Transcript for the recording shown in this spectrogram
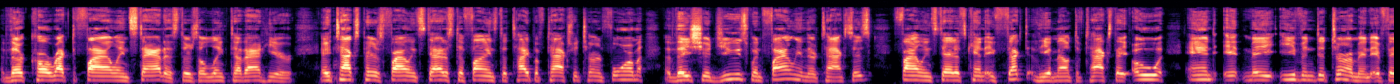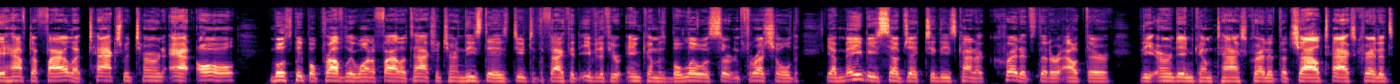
their correct filing status. There's a link to that here. A taxpayer's filing status defines the type of tax return form they should use when filing their taxes. Filing status can affect the amount of tax they owe, and it may even determine if they have to file a tax return at all most people probably want to file a tax return these days due to the fact that even if your income is below a certain threshold, you may be subject to these kind of credits that are out there the earned income tax credit, the child tax credit,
